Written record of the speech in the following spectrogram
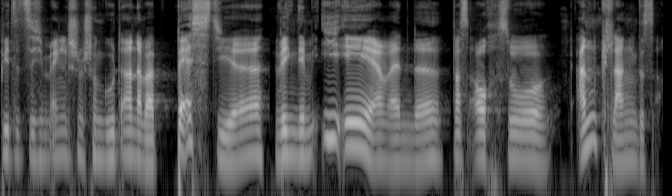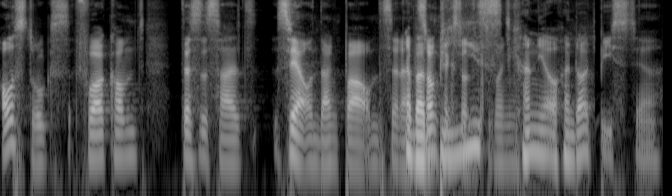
bietet sich im Englischen schon gut an, aber Bestie wegen dem IE am Ende, was auch so Anklang des Ausdrucks vorkommt, das ist halt sehr undankbar, um das in einen Aber Songtext Beast unterzubringen. kann ja auch ein Deutsch Beast, ja.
